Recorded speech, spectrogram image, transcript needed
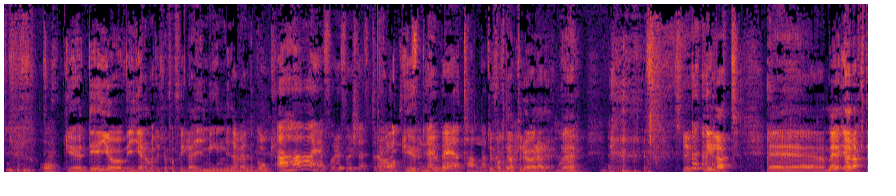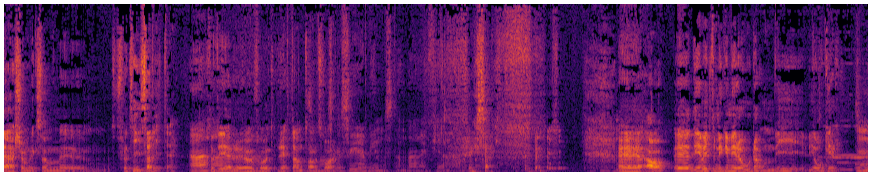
Och eh, det gör vi genom att du ska få fylla i min Mina vännerbok. Aha, jag får det först efteråt. Ja, gud, För ja. nu börjar jag talla Du på får knappt en röra det. Nej. Slutpillat. Eh, men jag har lagt det här som liksom eh, för att tisa lite. Ja, så det ja, är att få ett rätt antal Man svar. ska se vinsten där i fjärran. Exakt. Eh, ja, eh, det är väl inte mycket mer att orda om. Vi, vi åker. Mm.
